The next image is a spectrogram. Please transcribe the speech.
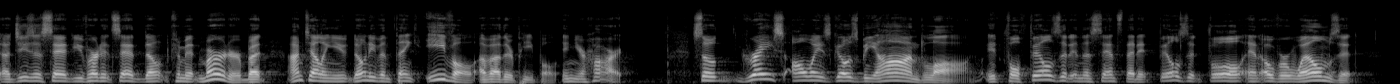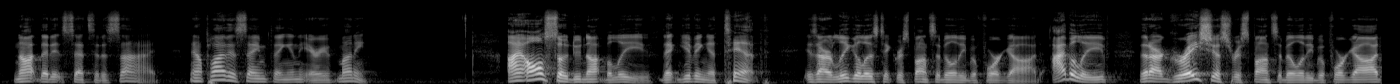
Uh, Jesus said, You've heard it said, don't commit murder, but I'm telling you, don't even think evil of other people in your heart. So grace always goes beyond law. It fulfills it in the sense that it fills it full and overwhelms it, not that it sets it aside. Now apply the same thing in the area of money. I also do not believe that giving a tenth is our legalistic responsibility before God. I believe that our gracious responsibility before God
